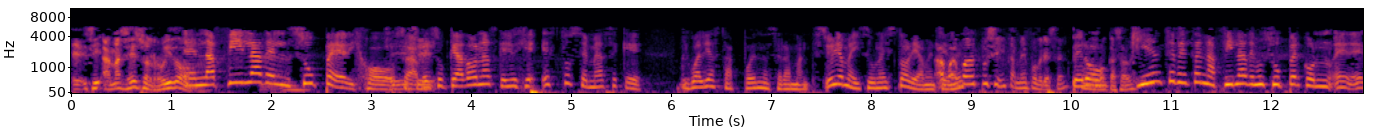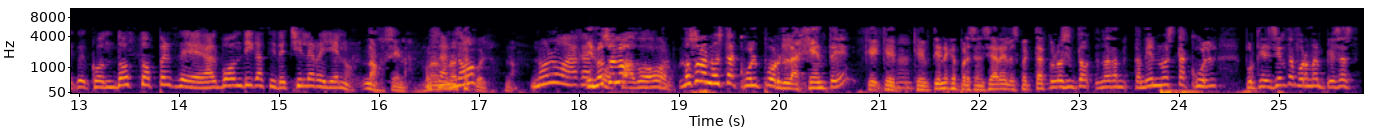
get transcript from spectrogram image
Eh, sí, además eso, el ruido. En la fila del súper, hijo. o sea, besuqueadonas que yo dije, esto se me hace que igual ya hasta pueden hacer amantes. Yo ya me hice una historia, ¿me Ah, entiendes? bueno, pues sí, también podría ser. Pero, nunca. ¿quién se besa en la fila de un súper con, eh, eh, con dos toppers de albóndigas y de chile relleno? No, sí, no. O No, sea, no no, está cool. No. no lo hagas, Y no por solo, favor. no solo no está cool por la gente que, que, Ajá. que tiene que presenciar el espectáculo, sino no, también no está cool porque de cierta forma empiezas,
